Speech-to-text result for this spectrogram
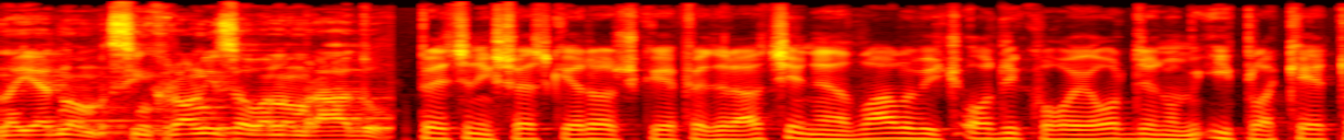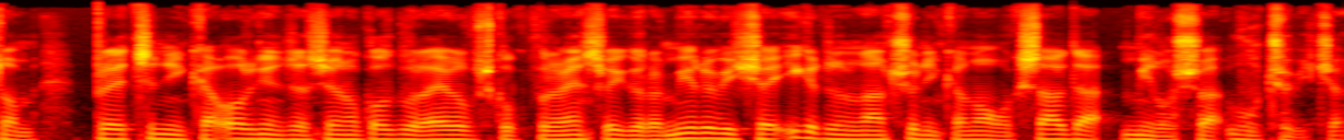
na jednom sinhronizovanom radu. Predsednik Svetske Rovačke federacije Nenad Lalović odlikovao je ordenom i plaketom predsednika organizacijonog odbora Evropskog prvenstva Igora Mirovića i gradonačelnika Novog Sada Miloša Vučevića.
